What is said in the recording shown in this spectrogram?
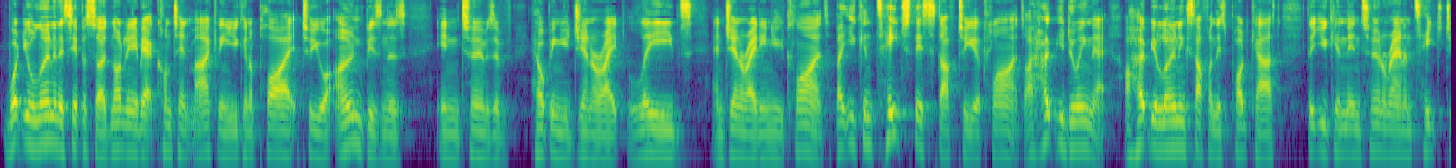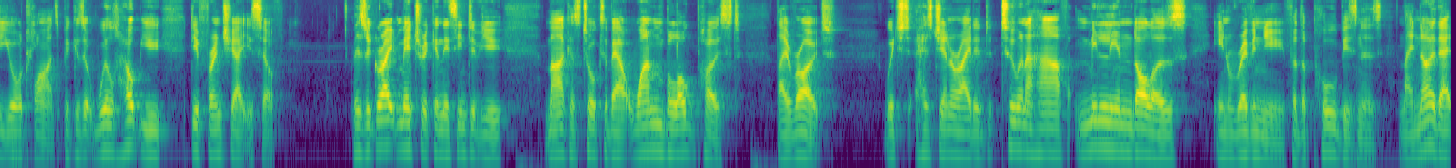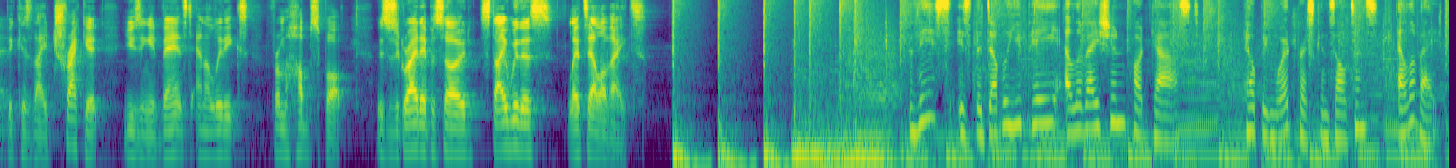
what you'll learn in this episode, not only about content marketing, you can apply to your own business in terms of helping you generate leads and generating new clients. But you can teach this stuff to your clients. I hope you're doing that. I hope you're learning stuff on this podcast that you can then turn around and teach to your clients because it will help you differentiate yourself. There's a great metric in this interview. Marcus talks about one blog post they wrote, which has generated $2.5 million in revenue for the pool business. And they know that because they track it using advanced analytics from HubSpot. This is a great episode. Stay with us. Let's elevate. This is the WP Elevation Podcast, helping WordPress consultants elevate.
